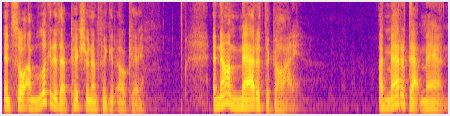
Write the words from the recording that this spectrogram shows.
and so I'm looking at that picture and I'm thinking, okay, and now I'm mad at the guy. I'm mad at that man.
